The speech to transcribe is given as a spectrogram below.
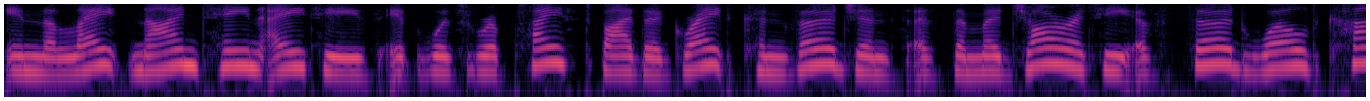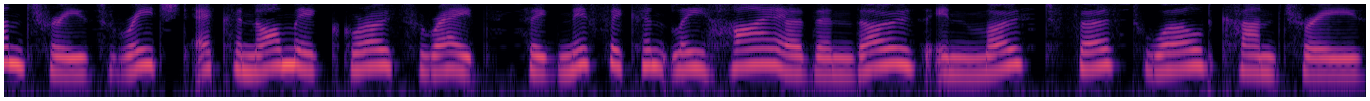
in the late 1980s it was replaced by the Great Convergence as the majority of Third World countries reached economic growth rates significantly higher than those in most First World countries.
